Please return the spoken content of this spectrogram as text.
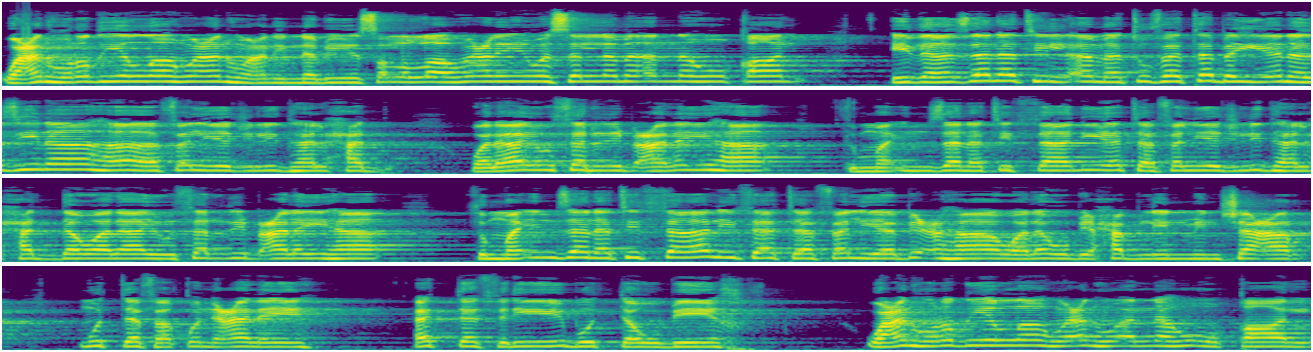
وعنه رضي الله عنه عن النبي صلى الله عليه وسلم أنه قال إذا زنت الأمة فتبين زناها فليجلدها الحد ولا يثرب عليها ثم إن زنت الثانية فليجلدها الحد ولا يثرب عليها ثم إن زنت الثالثة فليبعها ولو بحبل من شعر متفق عليه. التثريب التوبيخ. وعنه رضي الله عنه أنه قال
